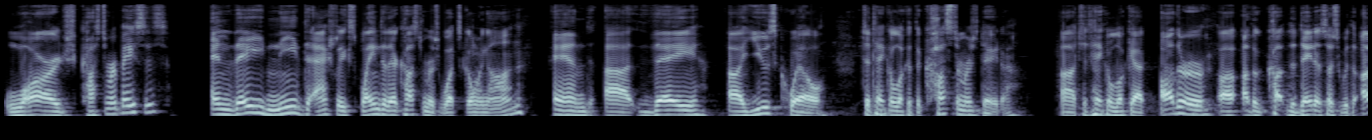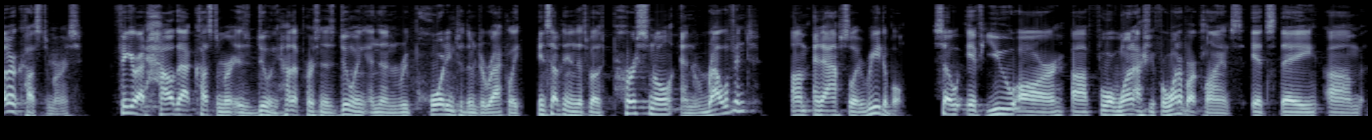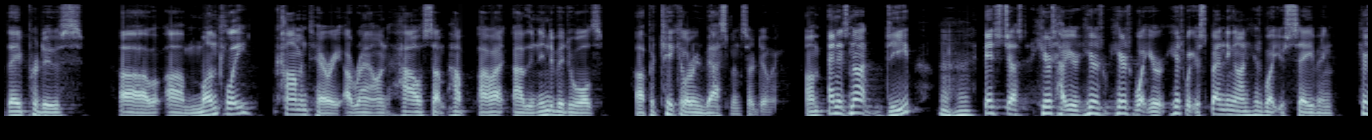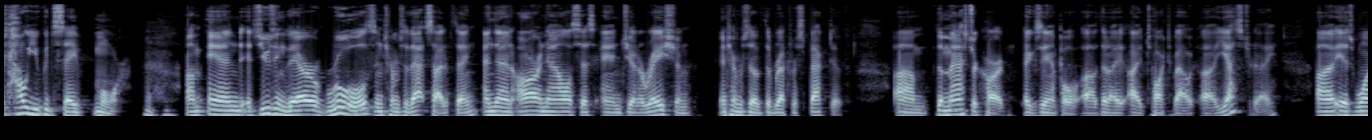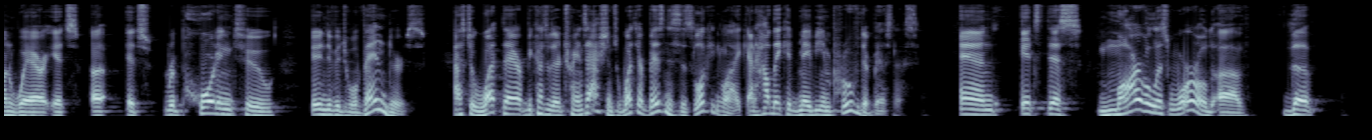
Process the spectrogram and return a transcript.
large customer bases and they need to actually explain to their customers what's going on. And uh, they uh, use Quill to take a look at the customer's data, uh, to take a look at other, uh, other cu- the data associated with other customers, figure out how that customer is doing, how that person is doing, and then reporting to them directly in something that's both personal and relevant um, and absolutely readable. So if you are uh, for one, actually for one of our clients, it's they um, they produce uh, monthly commentary around how some how, how, how an individual's uh, particular investments are doing. Um, and it's not deep. Mm-hmm. It's just here's how you're here's here's what you're here's what you're spending on. Here's what you're saving. Here's how you could save more. Mm-hmm. Um, and it's using their rules in terms of that side of thing, and then our analysis and generation in terms of the retrospective. Um, the Mastercard example uh, that I, I, talked about uh, yesterday uh, is one where it's uh, it's reporting to individual vendors as to what their, because of their transactions, what their business is looking like and how they could maybe improve their business. And it's this marvelous world of the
